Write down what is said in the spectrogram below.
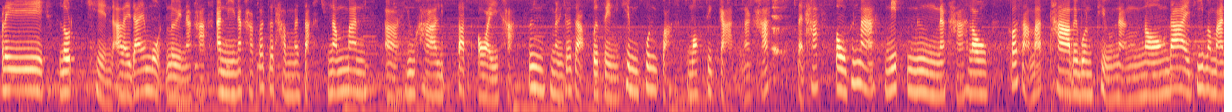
เปรย์รถเข็นอะไรได้หมดเลยนะคะ อันนี้นะคะก็จะทำมาจากน้ำมันยูคาลิปตัสออยค่ะ ซึ่งมันก็จะเปอร์เซ็นต์เข้มข้นกว่าม็อกซิกาดนะคะ แต่ถ้าโตขึ้นมานิดนึงนะคะ เราก็สามารถทาไปบนผิวหนังน้องได้ที่ประมาณ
